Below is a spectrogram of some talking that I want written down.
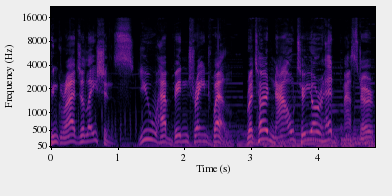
Congratulations! You have been trained well. Return now to your headmaster.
